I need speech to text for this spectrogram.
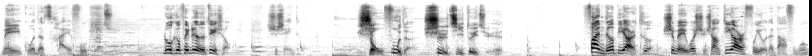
美国的财富格局。洛克菲勒的对手是谁呢？首富的世纪对决。范德比尔特是美国史上第二富有的大富翁，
